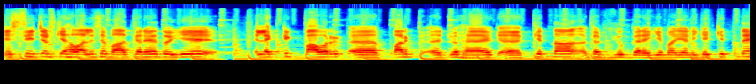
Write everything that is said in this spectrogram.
इस फीचर्स के हवाले से बात करें तो ये इलेक्ट्रिक पावर पर जो है कितना कंज्यूम करेगी यानी कि कितने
